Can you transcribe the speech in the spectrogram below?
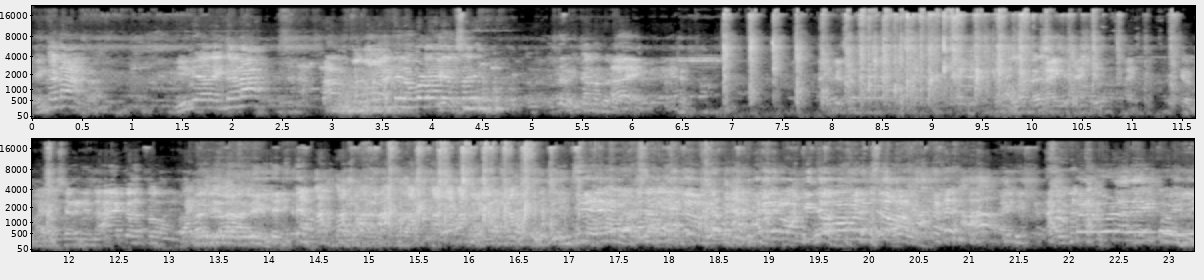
ఇంకనా బీవీఆర్ ఇంకనా అంటే లోపడానికి ఒకసారి ఇద్దరు ఇంకా మహేశ్వరుడి నాయకత్వం ఇక్కడ కూడా అదే అయిపోయింది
